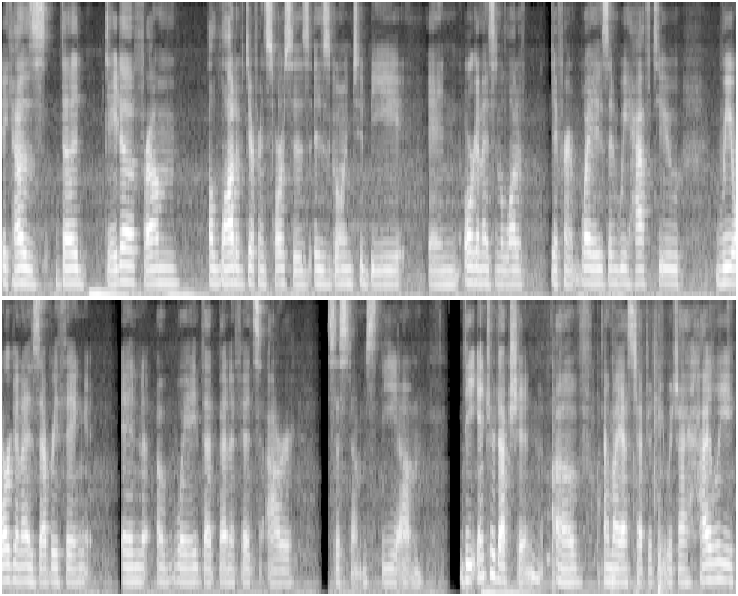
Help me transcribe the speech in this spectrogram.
because the data from a lot of different sources is going to be in organized in a lot of different ways, and we have to reorganize everything in a way that benefits our systems. The um, the introduction of MIS Chapter 3, which I highly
